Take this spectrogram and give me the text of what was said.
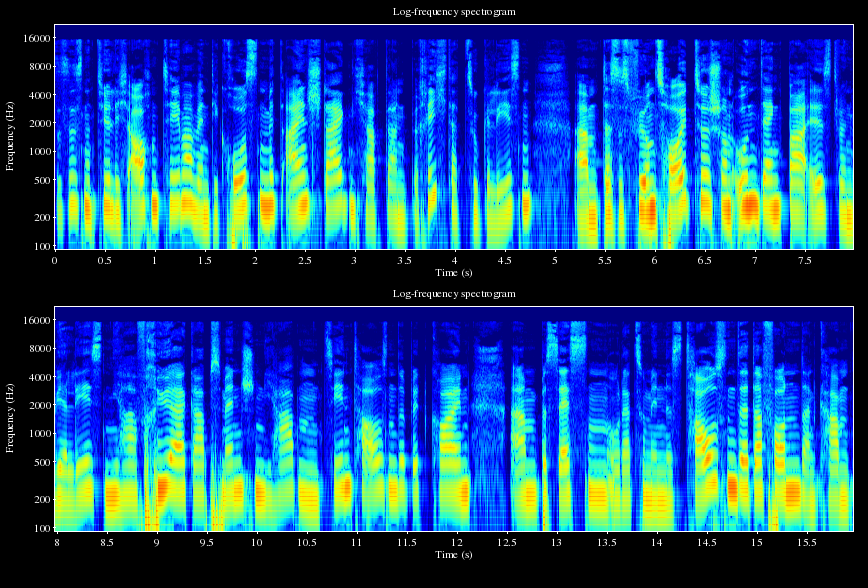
das ist natürlich auch ein Thema, wenn die Großen mit einsteigen. Ich habe da einen Bericht dazu gelesen, ähm, dass es für uns heute schon undenkbar ist, wenn wir lesen, ja, früher gab es Menschen, die haben Zehntausende Bitcoin ähm, besessen oder zumindest Tausende davon, dann kamen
